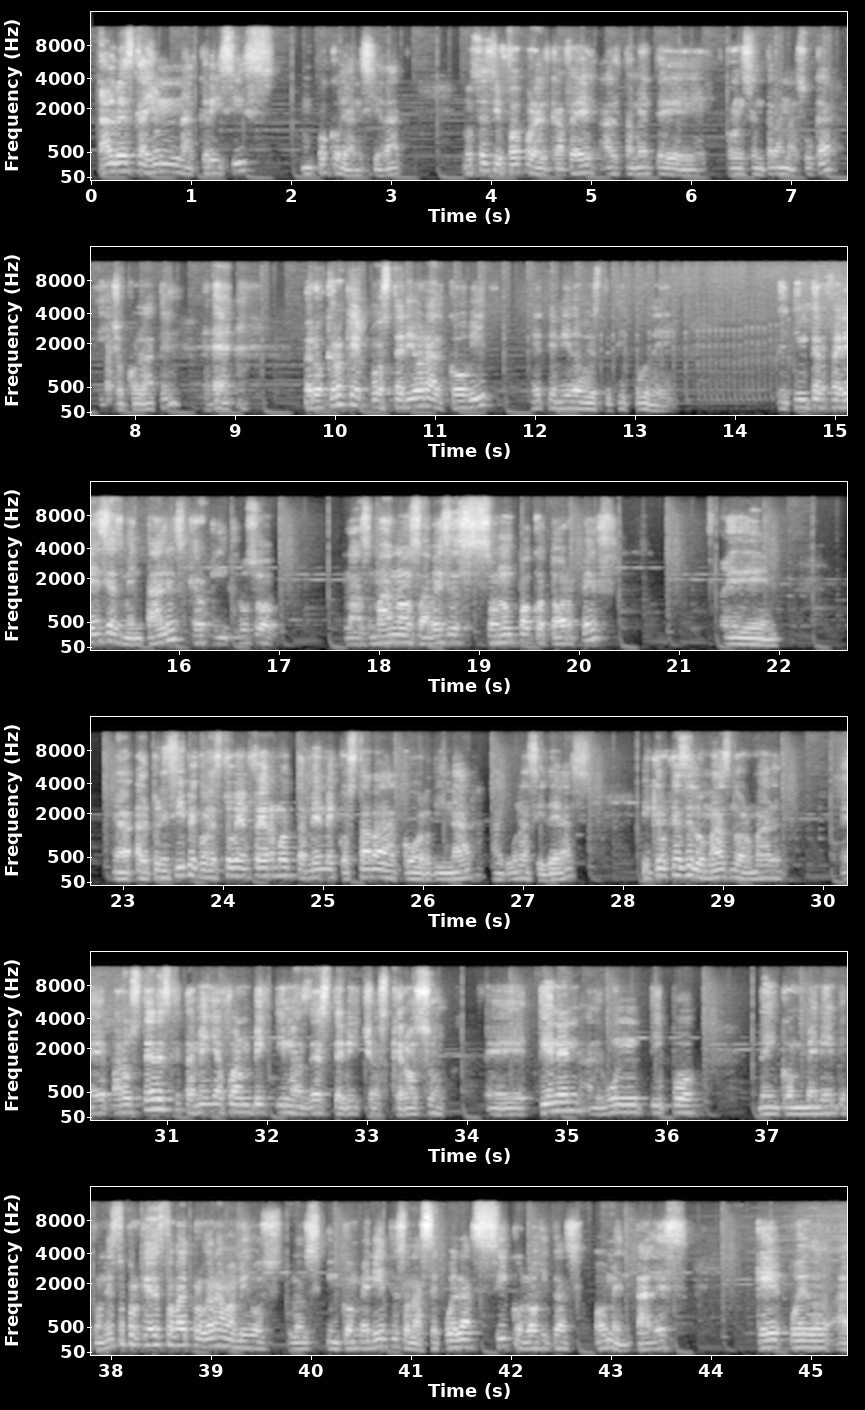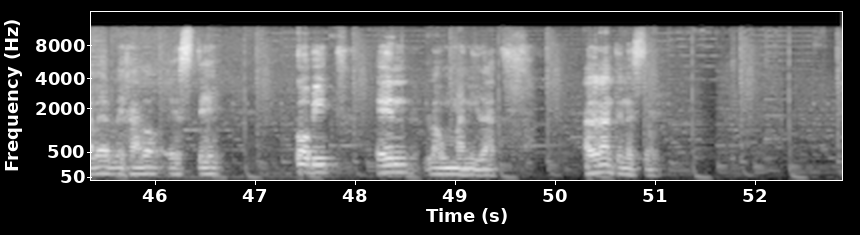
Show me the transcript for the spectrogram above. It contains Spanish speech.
tal vez caí en una crisis, un poco de ansiedad, no sé si fue por el café altamente concentrado en azúcar y chocolate, pero creo que posterior al COVID he tenido este tipo de, interferencias mentales. Creo que incluso las manos a veces son un poco torpes. Eh, al principio, cuando estuve enfermo, también me costaba coordinar algunas ideas y creo que es de lo más normal eh, para ustedes que también ya fueron víctimas de este bicho asqueroso, eh, ¿tienen algún tipo de inconveniente con esto? Porque esto va el programa, amigos, los inconvenientes o las secuelas psicológicas o mentales que puedo haber dejado este COVID en la humanidad. Adelante, Néstor.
